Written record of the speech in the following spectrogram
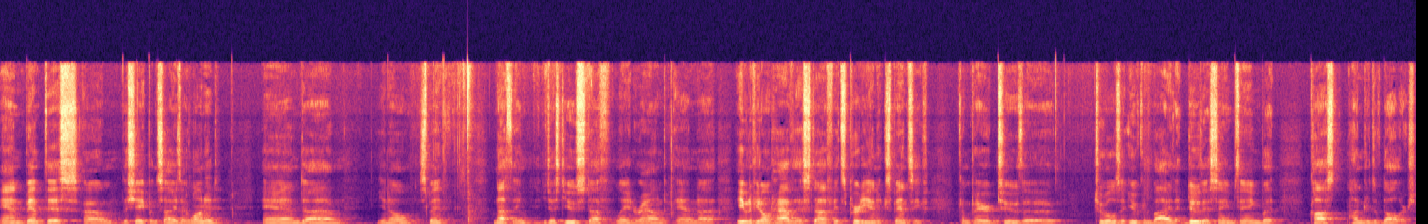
and bent this um, the shape and size I wanted and um, you know spent nothing. You just use stuff laying around and uh, even if you don't have this stuff it's pretty inexpensive compared to the tools that you can buy that do the same thing but cost hundreds of dollars.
